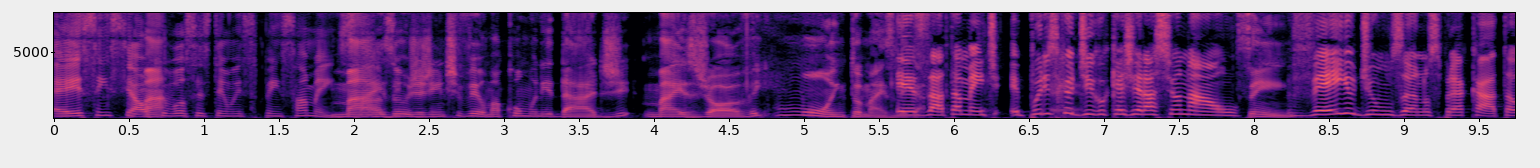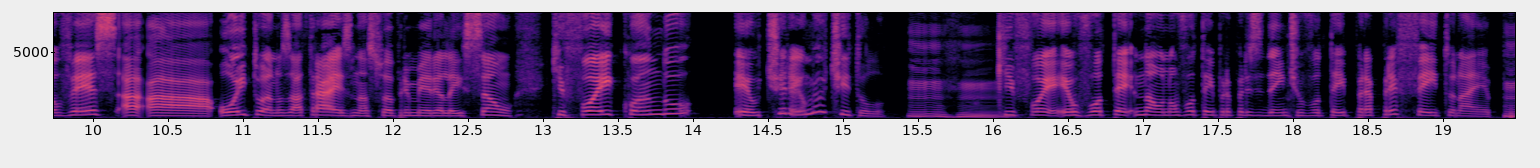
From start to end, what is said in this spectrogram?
é essencial Ma- que vocês tenham esse pensamento. Mas sabe? hoje a gente vê uma comunidade mais jovem, muito mais legal. exatamente. É por isso que eu digo que é geracional. Sim. Veio de uns anos pra cá, talvez há oito anos atrás, na sua primeira eleição, que foi quando eu tirei o meu título. Uhum. Que foi, eu votei, não, não votei pra presidente, eu votei pra prefeito na época.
